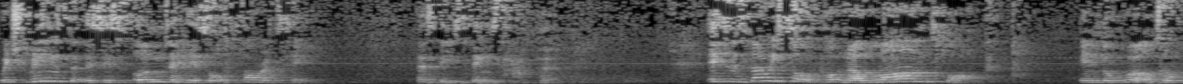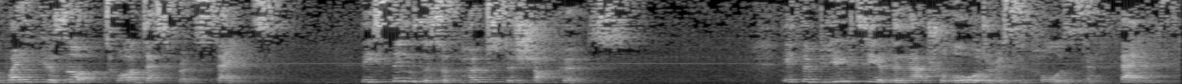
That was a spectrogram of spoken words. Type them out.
Which means that this is under his authority as these things happen. It's as though he sort of put an alarm clock in the world to wake us up to our desperate state. These things are supposed to shock us. If the beauty of the natural order is to call us to faith,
